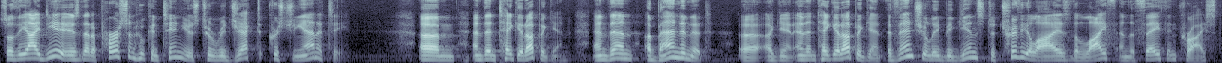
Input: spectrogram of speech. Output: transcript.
So the idea is that a person who continues to reject Christianity um, and then take it up again, and then abandon it uh, again, and then take it up again, eventually begins to trivialize the life and the faith in Christ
